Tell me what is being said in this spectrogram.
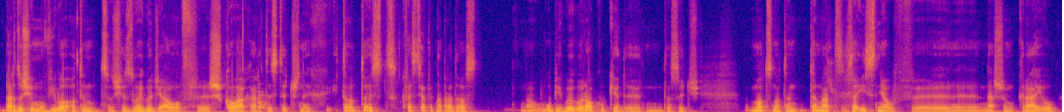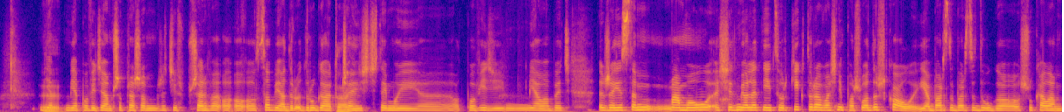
bardzo się mówiło o tym, co się złego działo w szkołach artystycznych. I to, to jest kwestia tak naprawdę no, ubiegłego roku, kiedy dosyć mocno ten temat zaistniał w y, naszym kraju. Ja, Y, ja powiedziałam, przepraszam, że ci przerwę o, o, o sobie, a dru, druga Tak. część tej mojej e, odpowiedzi miała być, że jestem mamą siedmioletniej córki, która właśnie poszła do szkoły. Ja bardzo, bardzo długo szukałam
